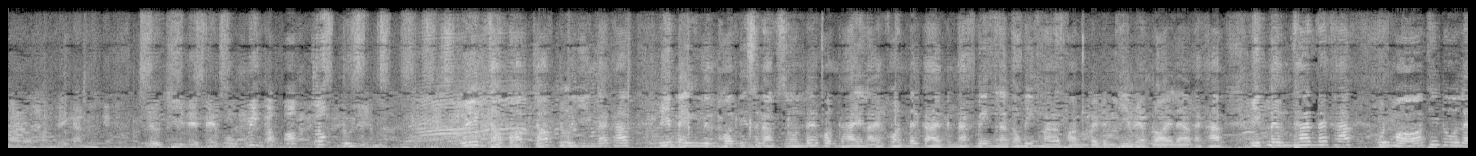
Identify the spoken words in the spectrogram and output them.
มาราธอนด้วยกัน หรือคีย์ใน Facebook วิ่งกับป๊อกจ๊อกดูหญิง วิ่งกับป๊อกชอบดูหญิงนะครับ นี่เป็นอีกหนึ่งคนที่สนับสนุนให้คนไทยหลายคนได้กลายเป็นนักวิ่ง แล้วก็วิ่งมาราธอนไปเป็นที่เรียบร้อยแล้วนะครับ อีกหนึ่งท่านนะครับ คุณหมอที่ดูแล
